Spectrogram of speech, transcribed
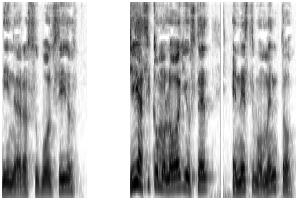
dinero a sus bolsillos. Y así como lo oye usted en este momento.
